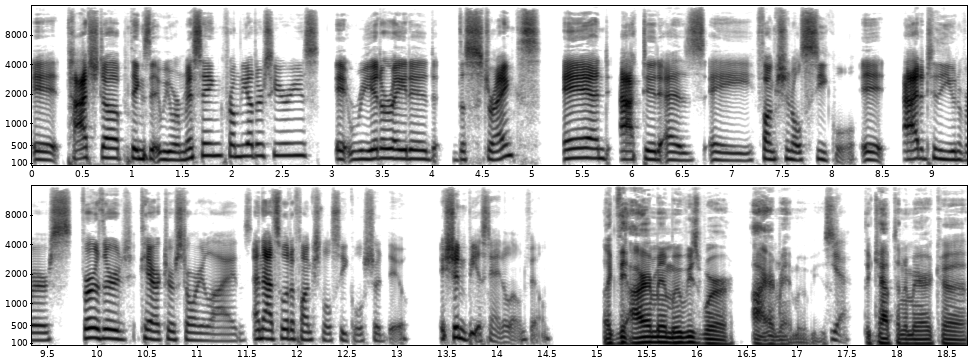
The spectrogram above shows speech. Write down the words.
it patched up things that we were missing from the other series. It reiterated the strengths and acted as a functional sequel. It added to the universe, furthered character storylines, and that's what a functional sequel should do. It shouldn't be a standalone film. like the Iron Man movies were Iron Man movies. Yeah. The Captain America.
